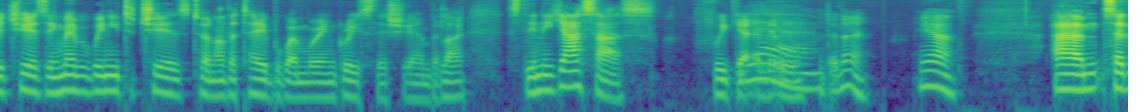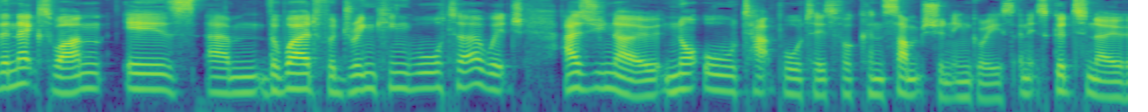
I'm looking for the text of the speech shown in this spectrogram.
be cheersing. Maybe we need to cheers to another table when we're in Greece this year and be like, Stini Yassas. If we get a little, I don't know. Yeah. Um, so the next one is um, the word for drinking water, which, as you know, not all tap water is for consumption in Greece. And it's good to know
